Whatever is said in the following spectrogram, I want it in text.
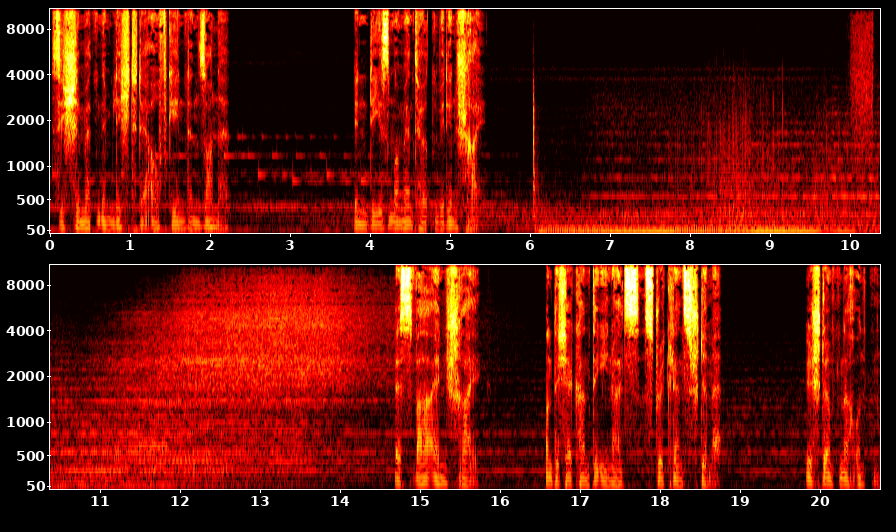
Sie schimmerten im Licht der aufgehenden Sonne. In diesem Moment hörten wir den Schrei. Es war ein Schrei, und ich erkannte ihn als Stricklands Stimme. Wir stürmten nach unten.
